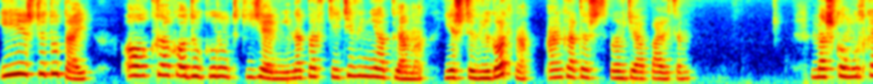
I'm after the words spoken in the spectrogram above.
I jeszcze tutaj, o krok od grudki ziemi, na parkiecie widniała plama. Jeszcze wilgotna. Anka też sprawdziła palcem. Masz komórkę?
